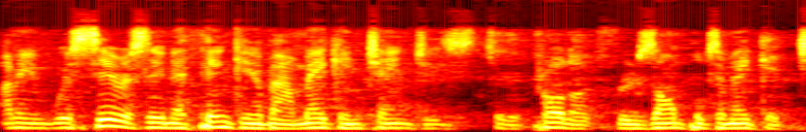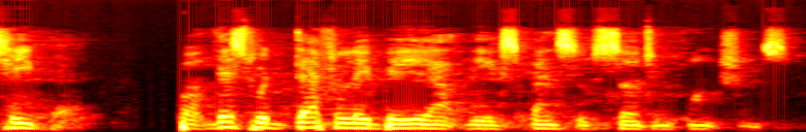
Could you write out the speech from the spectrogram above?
I mean, we're seriously thinking about making changes to the product, for example, to make it cheaper. But this would definitely be at the expense of certain functions.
